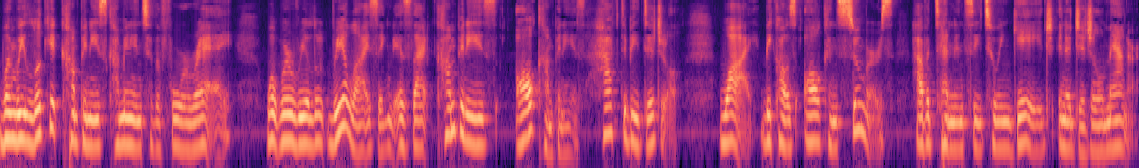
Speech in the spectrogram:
when we look at companies coming into the foray, what we're real, realizing is that companies, all companies, have to be digital. Why? Because all consumers have a tendency to engage in a digital manner,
